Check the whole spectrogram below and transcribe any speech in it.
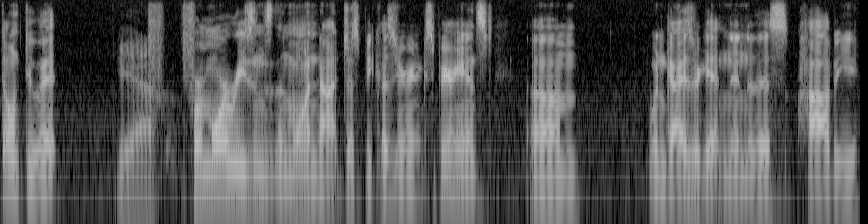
Don't do it Yeah. for more reasons than one. Not just because you're inexperienced. Um, when guys are getting into this hobby,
